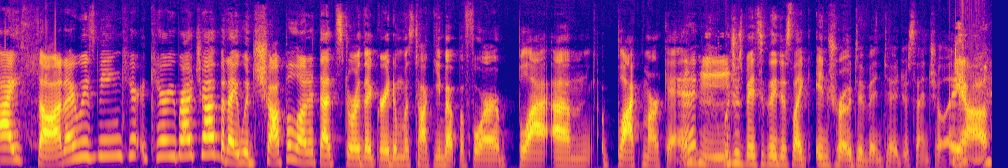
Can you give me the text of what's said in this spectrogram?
I thought I was being Car- Carrie Bradshaw, but I would shop a lot at that store that Graydon was talking about before, Black um Black Market, which was basically just like intro to vintage, essentially. Yeah.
